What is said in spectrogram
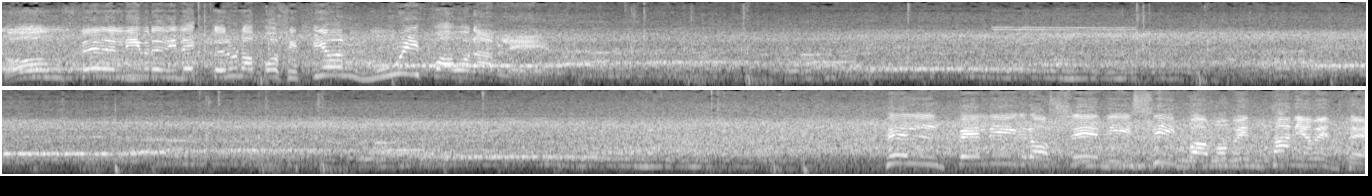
Concede en una posición muy favorable. El peligro se disipa momentáneamente.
